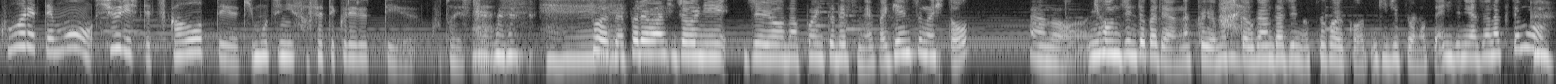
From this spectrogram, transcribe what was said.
壊れても修理して使おうっていう気持ちにさせてくれるっていうことですね。そうですね。それは非常に重要なポイントですね。やっぱり現地の人、あの、日本人とかではなく、もしくはウガンダ人のすごいこう、技術を持ったエンジニアじゃなくても、うん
